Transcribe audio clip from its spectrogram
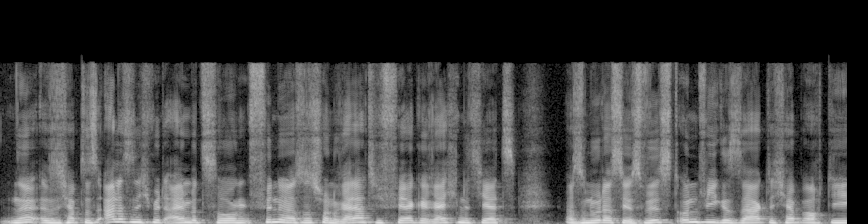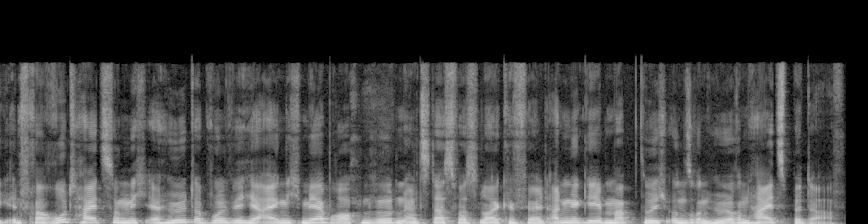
ne, also ich habe das alles nicht mit einbezogen, finde, das ist schon relativ fair gerechnet jetzt. Also nur, dass ihr es wisst. Und wie gesagt, ich habe auch die Infrarotheizung nicht erhöht, obwohl wir hier eigentlich mehr brauchen würden als das, was Leukefeld angegeben hat durch unseren höheren Heizbedarf.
